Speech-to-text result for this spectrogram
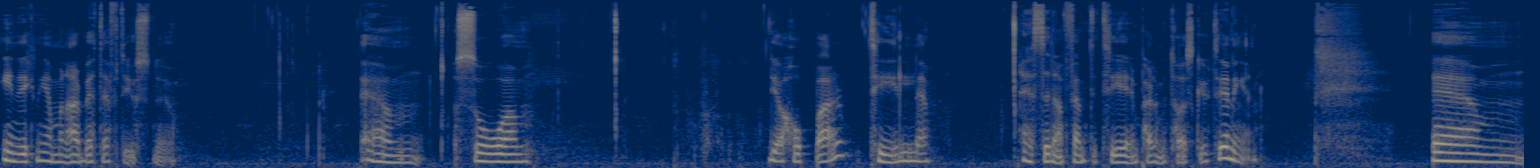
inriktningar man arbetar efter just nu. Ehm, så jag hoppar till eh, sidan 53 i den parlamentariska utredningen. Ehm,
